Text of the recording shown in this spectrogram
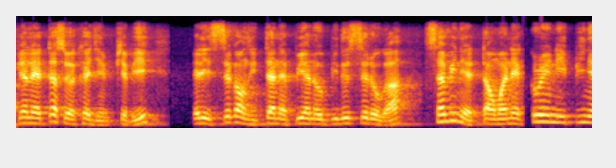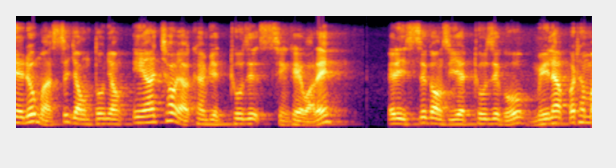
ပြန်လည်တက်ဆွဲခဲ့ခြင်းဖြစ်ပြီးအဲ့ဒီစစ်ကောင်စီတပ်နဲ့ PNO ပြည်သူစစ်တို့ကစမ်းပြည်နယ်တောင်ပိုင်းနဲ့ကရင်နီပြည်နယ်တို့မှာစစ်ကြောင်း၃ကြောင်းအင်အား600ခန့်ဖြင့်ထိုးစစ်ဆင်ခဲ့ပါတယ်။ အဲ့ဒီစစ်ကောင်စီရဲ့ထိုးစစ်ကိုမေလပထမ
